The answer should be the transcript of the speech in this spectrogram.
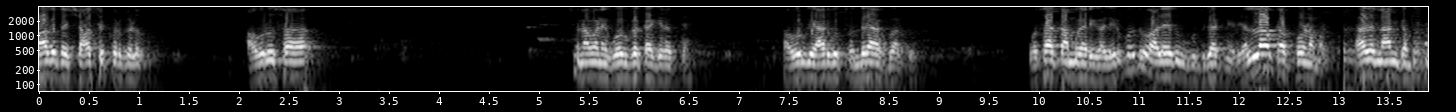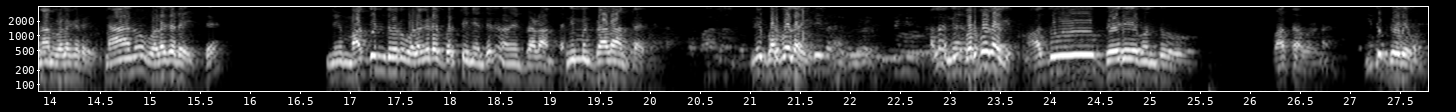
ಭಾಗದ ಶಾಸಕರುಗಳು ಅವರು ಸಹ ಚುನಾವಣೆಗೆ ಹೋಗ್ಬೇಕಾಗಿರತ್ತೆ. ಅವ್ರಿಗೂ ಯಾರಿಗೂ ತೊಂದರೆ ಆಗಬಾರ್ದು. ಹೊಸ ಕಾಮಗಾರಿಗಳಿರ್ಬೋದು, ಹಳೇದು ಉದ್ಘಾಟನೆ ಎಲ್ಲ ಪೂರ್ಣ ಮಾಡ್ತಾರೆ ಆದರೆ ನಾನು ಗಮ್ ನಾನು ಒಳಗಡೆ. ನಾನು ಒಳಗಡೆ ಇದ್ದೆ. ನೀವು ಮಾಧ್ಯಮದವರು ಒಳಗಡೆ ಬರ್ತೀನಿ ಅಂದರೆ ನಾನು ಬೇಡ ಅಂತ ನಿಮ್ಮನ್ನು ಬೇಡ ಅಂತ ನೀವು ಬರ್ಬೋದಾಗಿತ್ತು. ಅಲ್ಲ, ನೀವು ಬರ್ಬೋದಾಗಿತ್ತು. ಅದು ಬೇರೆ ಒಂದು ವಾತಾವರಣ. ಇದು ಬೇರೆ ಒಂದು.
